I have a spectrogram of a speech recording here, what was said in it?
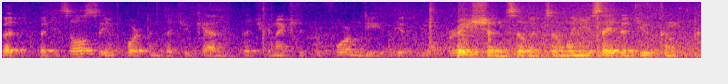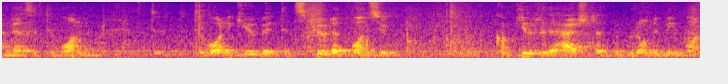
But, but it's also important that you can, that you can actually perform the, the the operation. So uh, when you say that you can condense it to one, to, to one qubit, it's true that once you computed the hash, then there would only be one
